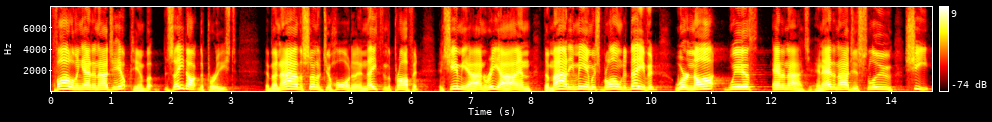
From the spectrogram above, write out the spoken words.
following Adonijah, helped him. But Zadok the priest, and Benaiah the son of Jehoiada, and Nathan the prophet, and Shimei and Rei, and the mighty men which belonged to David, were not with Adonijah. And Adonijah slew sheep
